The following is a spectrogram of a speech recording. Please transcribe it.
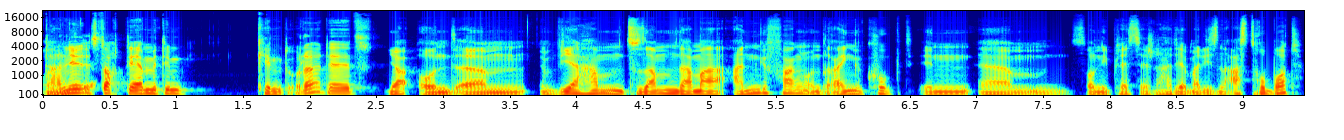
Daniel und, ist doch der mit dem Kind, oder? Der jetzt ja, und ähm, wir haben zusammen da mal angefangen und reingeguckt in ähm, Sony PlayStation hat ja immer diesen Astrobot.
